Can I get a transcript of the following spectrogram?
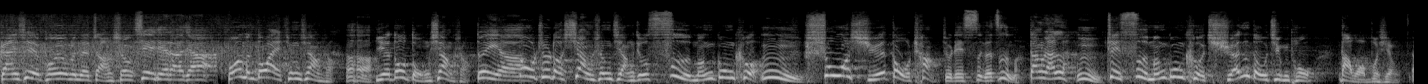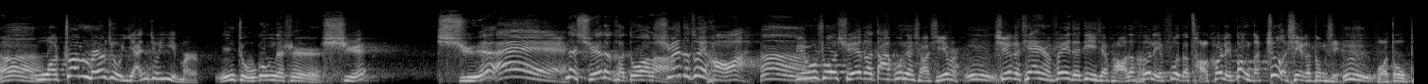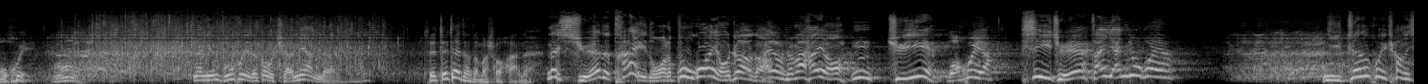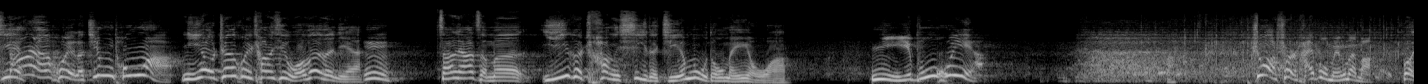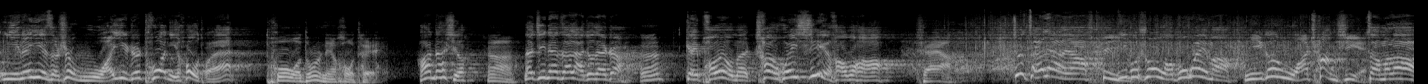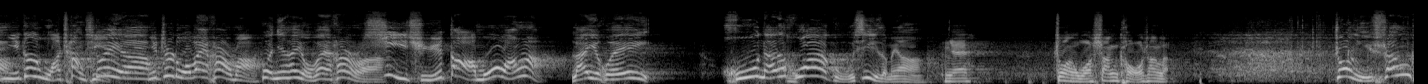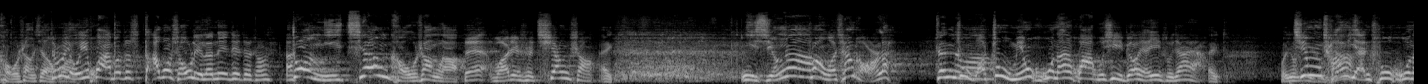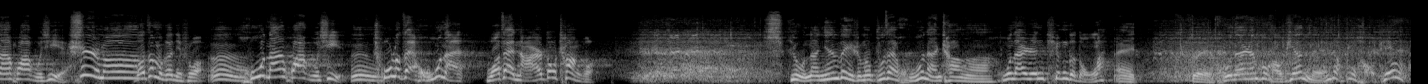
感谢朋友们的掌声。谢谢大家。朋友们都爱听相声，啊。也都懂相声，对呀。都知道相声讲究四门功课，嗯。说学逗唱。就这四个字嘛。当然了，嗯。这四门功课全都精通，那我不行。啊。我专门就研究一门。您主攻的是？学，学，哎，那学的可多了。学的最好啊，嗯比如说学个大姑娘小媳妇儿，嗯。学个天上飞的、地下跑的、河里浮的、草坑里蹦的这些个东西，嗯。我都不会。哦，那您不会的够全面的。这这这叫怎么说话呢？那学的太多了，不光有这个，还有什么还有，嗯嗯，曲艺、我会呀、戏曲，咱研究过呀，你真会唱戏？当然会了，精通啊。你要真会唱戏，我问问你，嗯，咱俩怎么一个唱戏的节目都没有啊？你不会呀、啊这事儿还不明白吗？不，你那意思是我一直拖你后腿拖我多少年后腿啊？那行，啊？那今天咱俩就在这儿，嗯给朋友们唱回戏好不好？谁呀、就咱俩呀，你不说我不会吗？你跟我唱戏，怎么了？你跟我唱戏，对呀你知道我外号吗？不，您还有外号啊？戏曲大魔王啊！来一回湖南花鼓戏怎么样？哎，撞我伤口上了，撞你伤口上像话？这不是有一话吗？这是打我手里了，那这这成？啊、撞你枪口上了？对我这是枪伤，哎，你行啊？撞我枪口上了。真的我著名湖南花鼓戏表演艺术家呀，哎，我经常演出湖南花鼓戏。是吗？我这么跟你说，嗯湖南花鼓戏，嗯除了在湖南，我在哪儿都唱过。哟，那您为什么不在湖南唱啊？湖南人听得懂啊，哎，对，湖南人不好骗呗人。家不好骗啊。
